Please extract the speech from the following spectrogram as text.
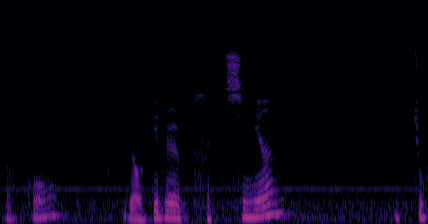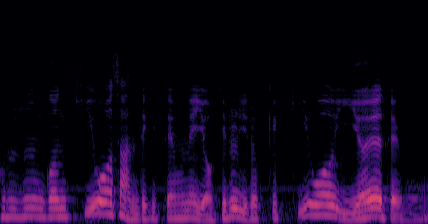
그렇고 여기를 붙이면 이쪽으로 두는 건 끼워서 안 되기 때문에 여기를 이렇게 끼워 이어야 되고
